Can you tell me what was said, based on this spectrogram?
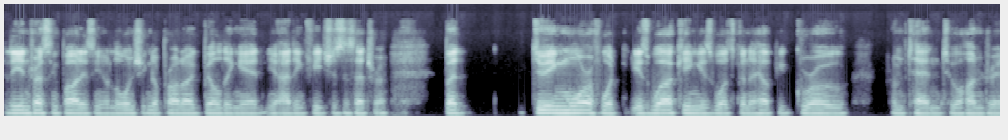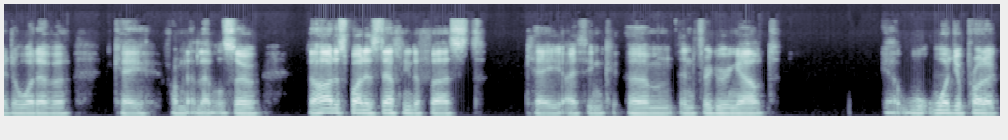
The interesting part is, you know, launching the product, building it, you know, adding features, etc. But doing more of what is working is what's going to help you grow from 10 to 100 or whatever K from that level. So the hardest part is definitely the first K, I think, um, and figuring out yeah, w what your product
